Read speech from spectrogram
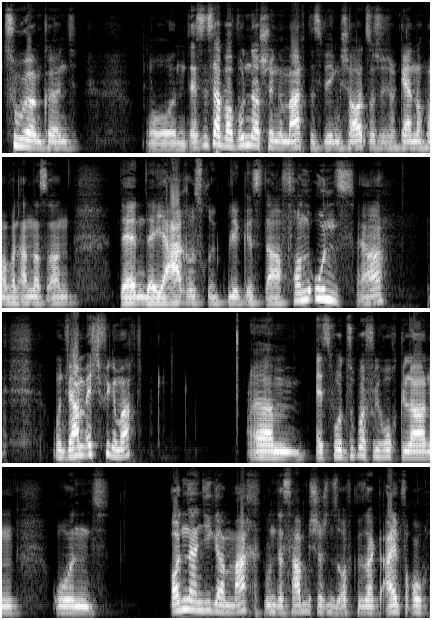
zuhören könnt. Und es ist aber wunderschön gemacht, deswegen schaut es euch auch gerne nochmal wann anders an, denn der Jahresrückblick ist da von uns, ja. Und wir haben echt viel gemacht. Ähm, es wurde super viel hochgeladen und Online-Liga macht, und das habe ich ja schon so oft gesagt, einfach auch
